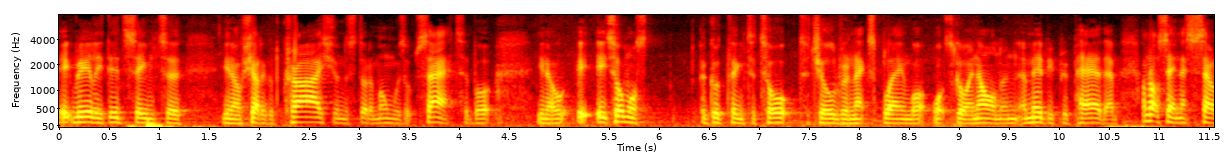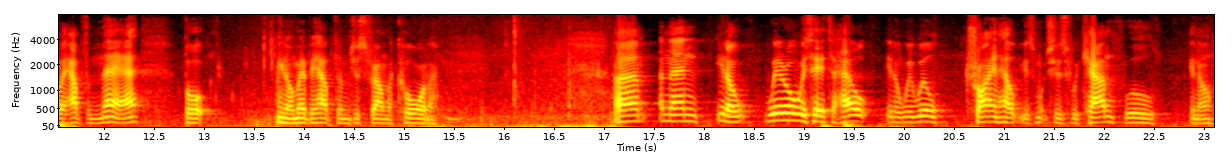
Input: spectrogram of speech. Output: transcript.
it really did seem to, you know, she had a good cry. She understood her mum was upset, but you know, it, it's almost a good thing to talk to children, explain what, what's going on, and, and maybe prepare them. I'm not saying necessarily have them there, but you know, maybe have them just around the corner. Um, and then, you know, we're always here to help. You know, we will try and help you as much as we can. We'll, you know,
